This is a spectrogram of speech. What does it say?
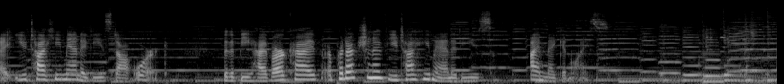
at utahhumanities.org. For the Beehive Archive, a production of Utah Humanities, I'm Megan Weiss.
